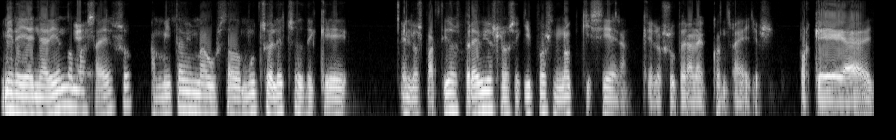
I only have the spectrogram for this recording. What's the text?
Mira, y añadiendo más a eso, a mí también me ha gustado mucho el hecho de que en los partidos previos los equipos no quisieran que lo superara contra ellos. Porque eh,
